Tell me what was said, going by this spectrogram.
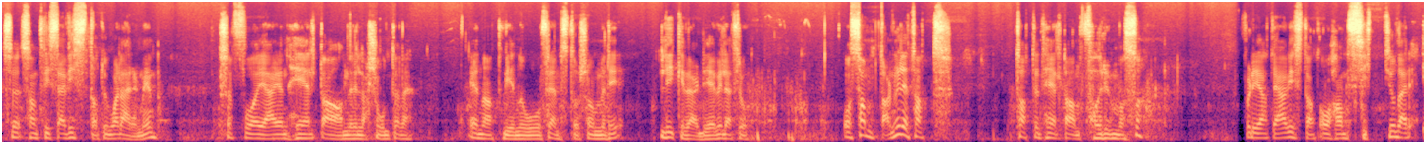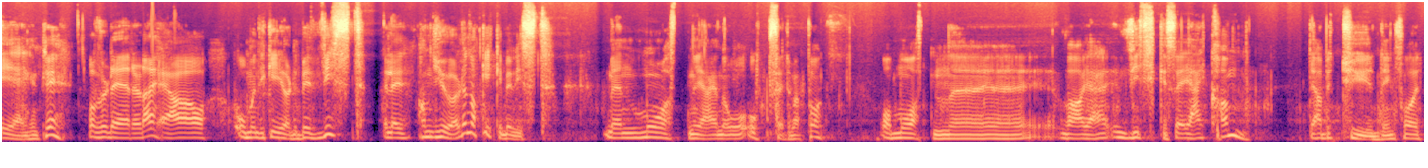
så, sant? hvis jeg visste at du var læreren min, så får jeg en helt annen relasjon til det enn at vi nå fremstår som likeverdige, vil jeg tro. Og samtalen ville tatt, tatt en helt annen form også. Fordi at jeg visste at å, han sitter jo der egentlig. og vurderer deg. Ja, og Om han ikke gjør det bevisst, eller han gjør det nok ikke bevisst, men måten jeg nå oppfører meg på, og måten øh, hva jeg virker så jeg kan, det har betydning for,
